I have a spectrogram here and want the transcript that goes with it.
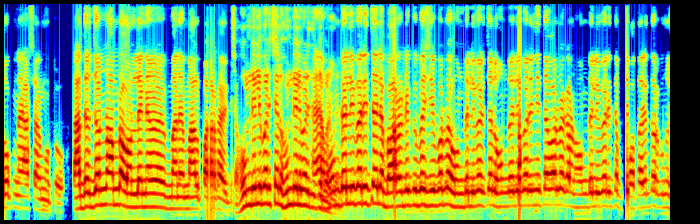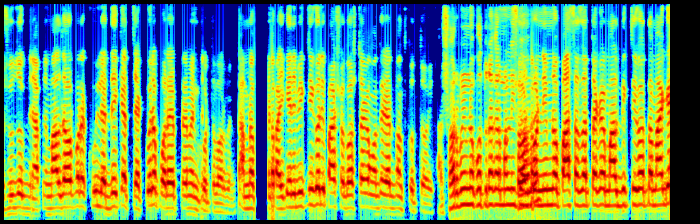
লোক নাই আসার মতো। তাদের জন্য আমরা অনলাইনে মানে মাল পাঠাই হোম ডেলিভারি চাইলে হোম ডেলিভারি দিতে হ্যাঁ হোম ডেলিভারি চাইলে ভাড়াটা একটু বেশি পড়বে হোম ডেলিভারি চাইলে হোম ডেলিভারি নিতে পারবে কারণ হোম ডেলিভারিতে প্রতারিত আর কোনো সুযোগ নেই। আপনি মাল যাওয়ার পরে খুলে দেখে চেক করে পরে পেমেন্ট করতে পারবেন। আমরা পাইকারি বিক্রি করি পাঁচশো দশ টাকা আমাদের অ্যাডভান্স করতে হয়। আর সর্বনিম্ন কত টাকার মাল নিতে হবে? সর্বনিম্ন পাঁচ হাজার টাকার মাল বিক্রি করতাম আগে।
